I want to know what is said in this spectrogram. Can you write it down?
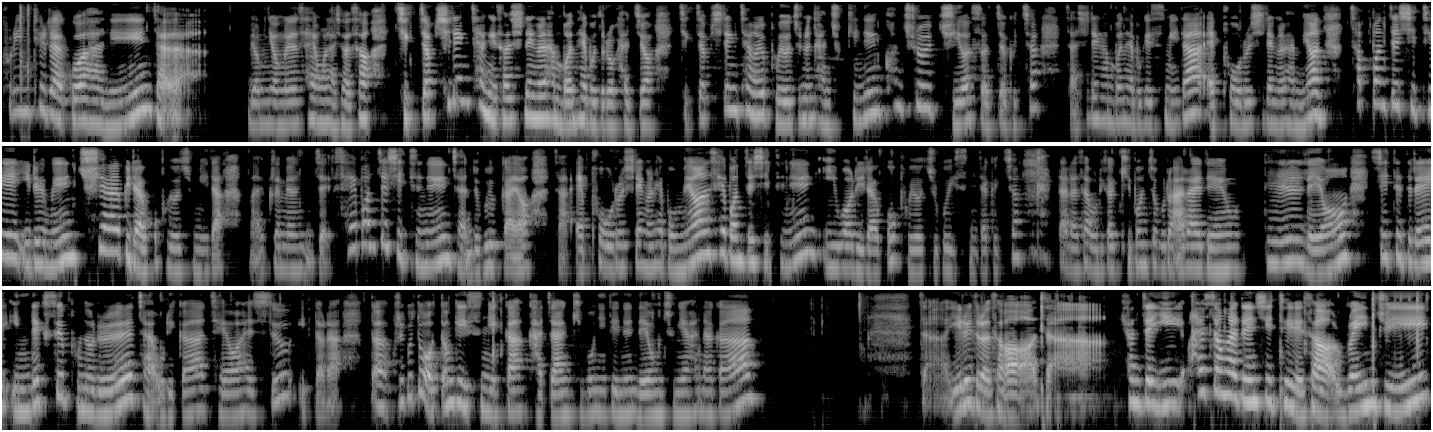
프린트라고 하는 자, 명령을 사용을 하셔서 직접 실행창에서 실행을 한번 해보도록 하죠. 직접 실행창을 보여주는 단축키는 컨트롤 G였었죠. 그쵸? 자, 실행 한번 해보겠습니다. F5로 실행을 하면 첫 번째 시트의 이름은 취합이라고 보여줍니다. 아, 그러면 이제 세 번째 시트는 자, 누굴까요? 자, F5로 실행을 해보면 세 번째 시트는 2월이라고 보여주고 있습니다. 그쵸? 따라서 우리가 기본적으로 알아야 될 내용 시트들의 인덱스 번호를 자 우리가 제어할 수 있더라. 아, 그리고 또 어떤 게 있습니까? 가장 기본이 되는 내용 중에 하나가 자, 예를 들어서 자, 현재 이 활성화된 시트에서 range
